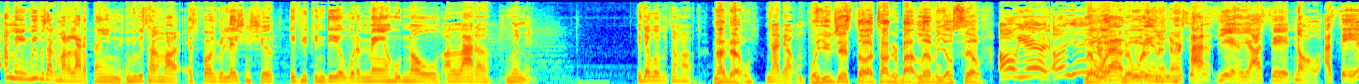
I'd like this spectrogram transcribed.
I mean, we were talking about a lot of things, and we were talking about as far as relationship, if you can deal with a man who knows a lot of women. Is that what we're talking about? Not that one. Not that one. When you just started talking about loving yourself. Oh yeah, oh yeah. Now what- About now you what being did a you- narcissist? I, yeah, yeah. I said no. I said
